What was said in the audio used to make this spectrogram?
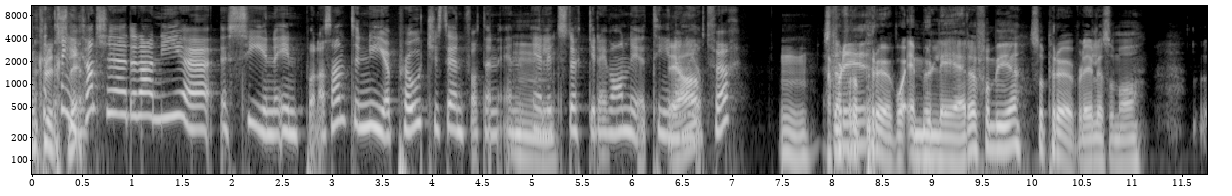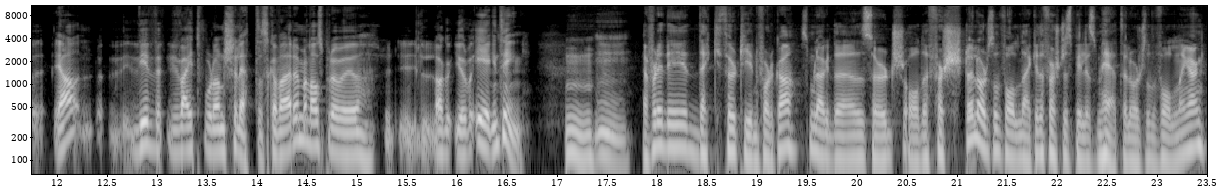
sånn plutselig. kanskje det der nye synet inn på det. sant? En ny approach istedenfor at en, en er litt stuck i de vanlige tingene ja. de har gjort før. Mm. Ja, Istedenfor fordi, å prøve å emulere for mye, så prøver de liksom å Ja, vi, vi veit hvordan skjelettet skal være, men la oss prøve å lage, gjøre vår egen ting. mm. ja, fordi de Deck 13-folka som lagde Surge og det første Lords of the Fallen, det er ikke det første spillet som heter Lords of the Fallen engang.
